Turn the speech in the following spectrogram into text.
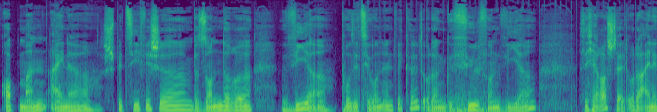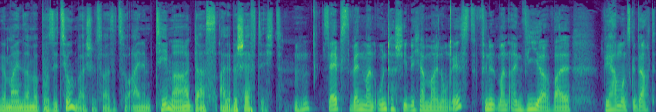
ob man eine spezifische, besondere Wir-Position entwickelt oder ein Gefühl von Wir sich herausstellt oder eine gemeinsame Position beispielsweise zu einem Thema, das alle beschäftigt. Mhm. Selbst wenn man unterschiedlicher Meinung ist, findet man ein Wir, weil wir haben uns gedacht,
